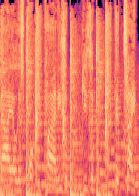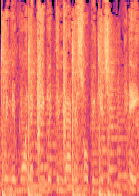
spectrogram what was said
nihilist porcupine He's a he's a the type women wanna be with and rappers. Hope he gets Eight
